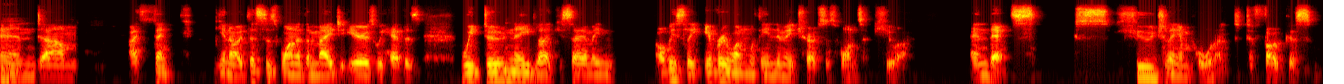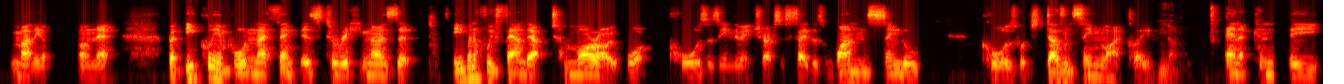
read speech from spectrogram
Mm. And um, I think you know this is one of the major areas we have is we do need, like you say, I mean, obviously everyone with endometriosis wants a cure, and that's hugely important to focus money on that. But equally important, I think, is to recognize that even if we found out tomorrow what causes endometriosis, say there's one single cause, which doesn't seem likely, no. and it can be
